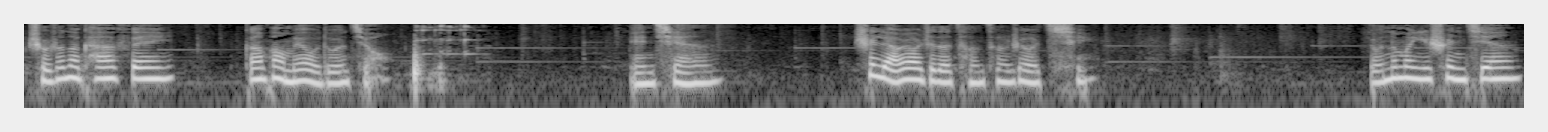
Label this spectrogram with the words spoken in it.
手中的咖啡刚放没有多久，眼前是缭绕着的层层热气。有那么一瞬间，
